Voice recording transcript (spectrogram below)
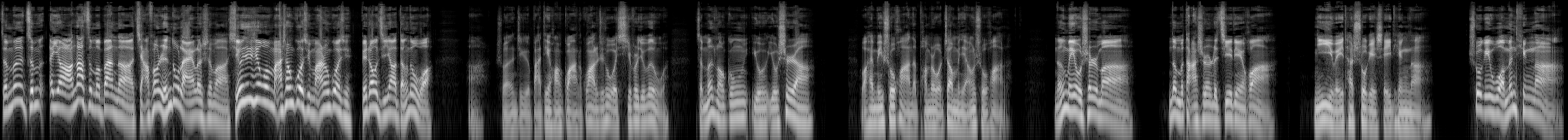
怎么怎么？哎呀，那怎么办呢？甲方人都来了是吗？行行行，我马上过去，马上过去，别着急啊，等等我。啊，说这个把电话挂了，挂了之后，我媳妇就问我，怎么老公有有事啊？我还没说话呢，旁边我丈母娘说话了，能没有事吗？那么大声的接电话，你以为他说给谁听呢？说给我们听呢。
